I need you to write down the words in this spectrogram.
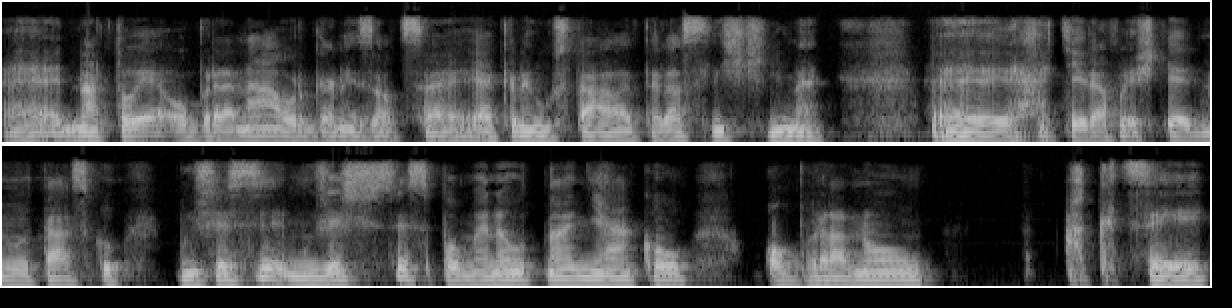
e, na to je obraná organizace, jak neustále teda slyšíme. E, já ti dám ještě jednu otázku. Můžeš si, můžeš si vzpomenout na nějakou obranou akci,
